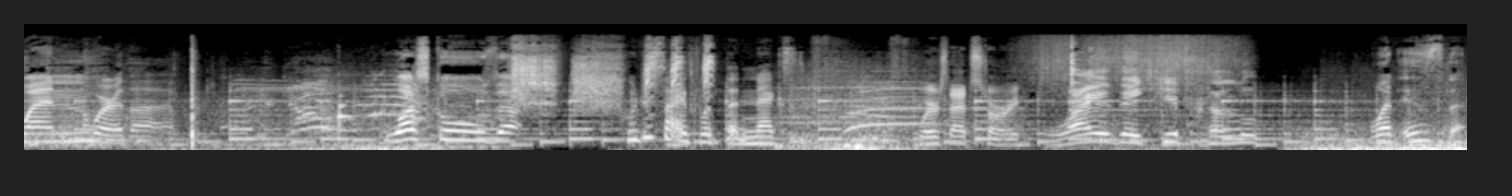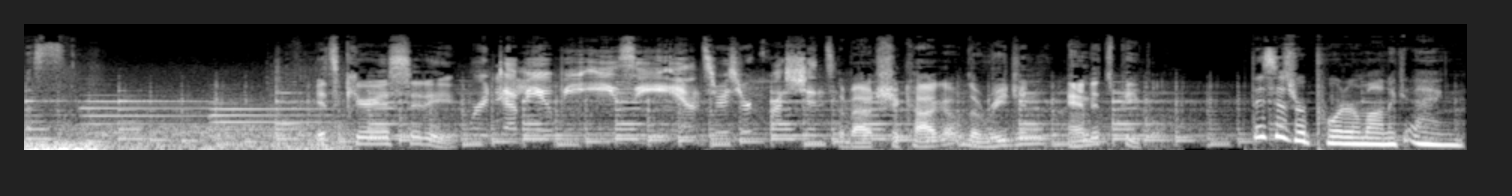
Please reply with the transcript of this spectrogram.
When were the what schools? Uh, Who decides what the next? Where's that story? Why they keep the loop? What is this? It's Curious City, where WBEZ answers your questions about Chicago, the region, and its people. This is reporter Monica Eng.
